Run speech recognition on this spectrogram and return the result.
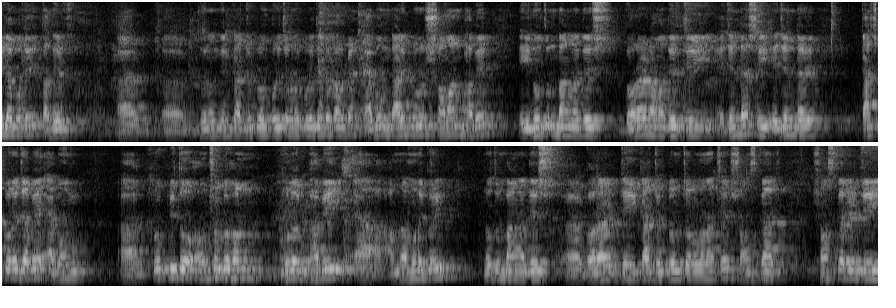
নিরাপদে তাদের দৈনন্দিন কার্যক্রম পরিচালনা করে যেতে পারবেন এবং নারী পুরুষ সমানভাবে এই নতুন বাংলাদেশ গড়ার আমাদের যেই এজেন্ডা সেই এজেন্ডায় কাজ করে যাবে এবং প্রকৃত অংশগ্রহণমূলকভাবেই আমরা মনে করি নতুন বাংলাদেশ গড়ার যেই কার্যক্রম চলমান আছে, সংস্কার, সংস্কারের যেই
